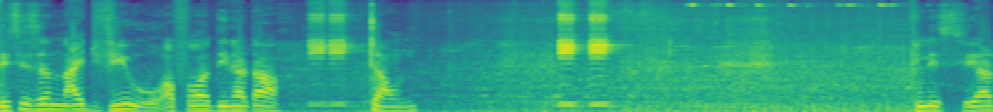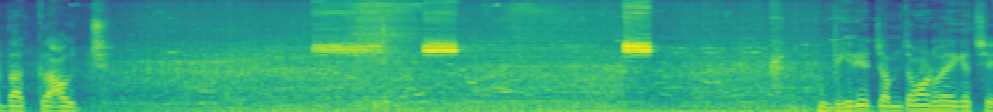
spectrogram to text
This is a night view of a Dinhata town please here the crowd ভিড়ে জমজমাট হয়ে গেছে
